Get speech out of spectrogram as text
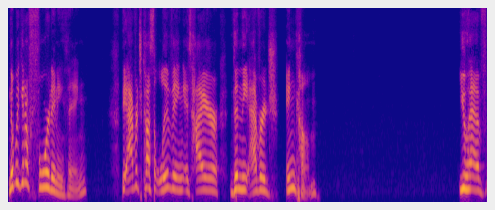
Nobody can afford anything. The average cost of living is higher than the average income. You have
